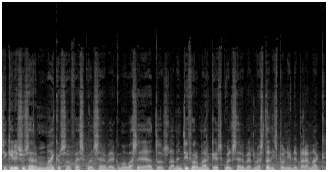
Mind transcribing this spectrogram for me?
Si quieres usar Microsoft SQL Server como base de datos, lamento informar que SQL Server no está disponible para Mac,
